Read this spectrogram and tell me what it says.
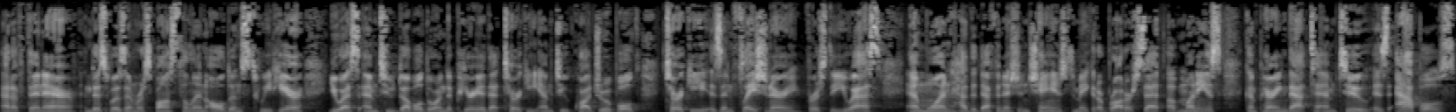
out of thin air there. And this was in response to Lyn Alden's tweet here. US M2 doubled during the period that Turkey M2 quadrupled. Turkey is inflationary versus the US. M1 had the definition changed to make it a broader set of monies. Comparing that to M2 is apples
